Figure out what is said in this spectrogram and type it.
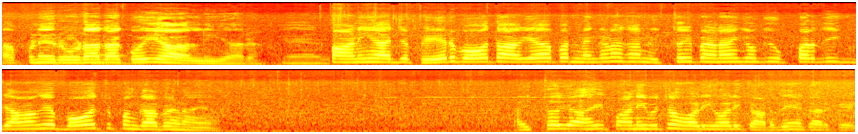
ਆਪਣੇ ਰੋਡਾਂ ਦਾ ਕੋਈ ਹਾਲ ਨਹੀਂ ਯਾਰ। ਪਾਣੀ ਅੱਜ ਫੇਰ ਬਹੁਤ ਆ ਗਿਆ, ਪਰ ਲੰਘਣਾ ਸਾਨੂੰ ਇੱਥੋਂ ਹੀ ਪੈਣਾ ਕਿਉਂਕਿ ਉੱਪਰ ਦੀ ਜਾਵਾਂਗੇ, ਬਹੁਤ ਪੰਗਾ ਪੈਣਾ ਆ। ਇੱਥੋਂ ਹੀ ਆਹੀ ਪਾਣੀ ਵਿੱਚੋਂ ਹੌਲੀ ਹੌਲੀ ਕੱਢਦੇ ਆ ਕਰਕੇ।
